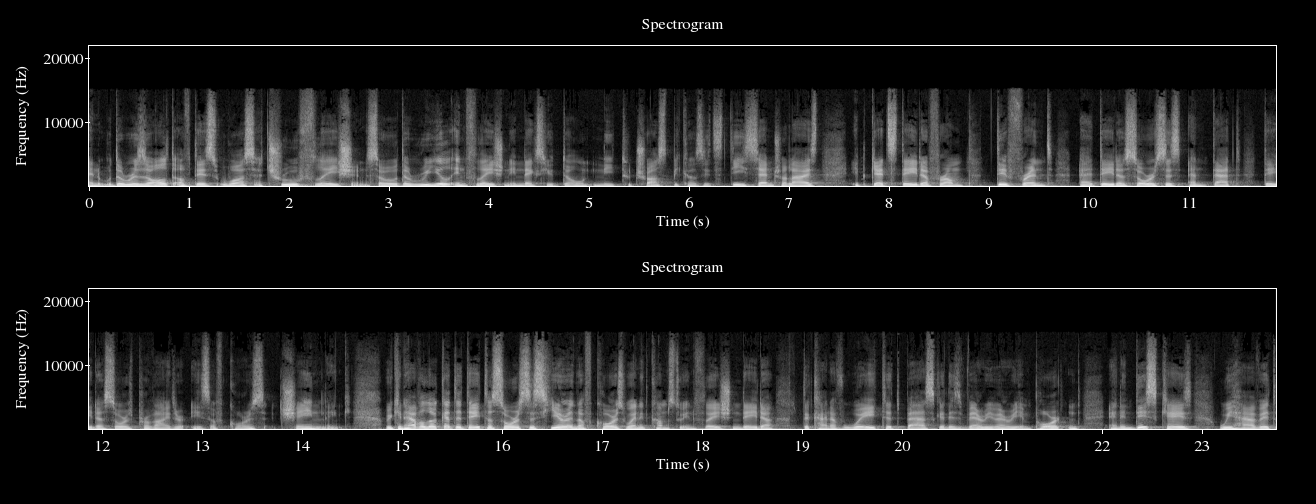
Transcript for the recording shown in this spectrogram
And the result of this was a true inflation. So the real inflation index you don't need to trust because it's decentralized. It gets data from different uh, data sources, and that data source provider is, of course, Chainlink. We can have a look at the data sources here, and of course, when it comes to inflation data, the kind of weighted basket is very, very important. And in this case, we have it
